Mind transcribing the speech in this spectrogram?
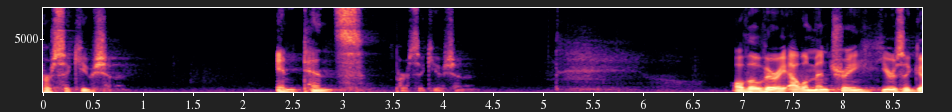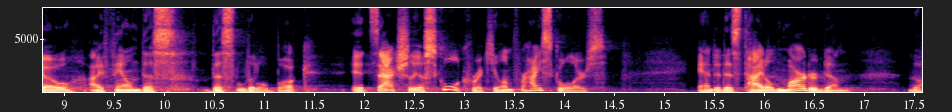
persecution, intense persecution. Although very elementary, years ago, I found this, this little book. It's actually a school curriculum for high schoolers and it is titled Martyrdom The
